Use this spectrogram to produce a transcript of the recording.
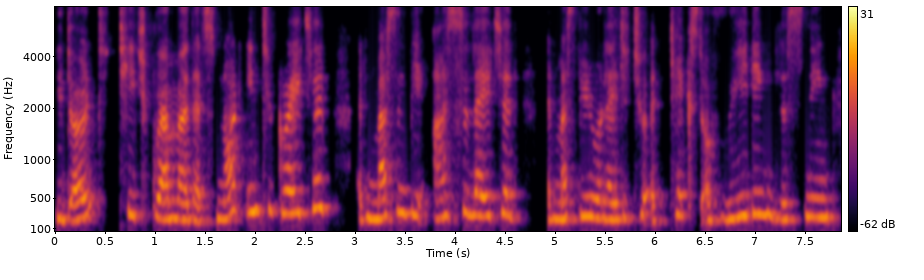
you don't teach grammar that's not integrated it mustn't be isolated. It must be related to a text of reading listening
